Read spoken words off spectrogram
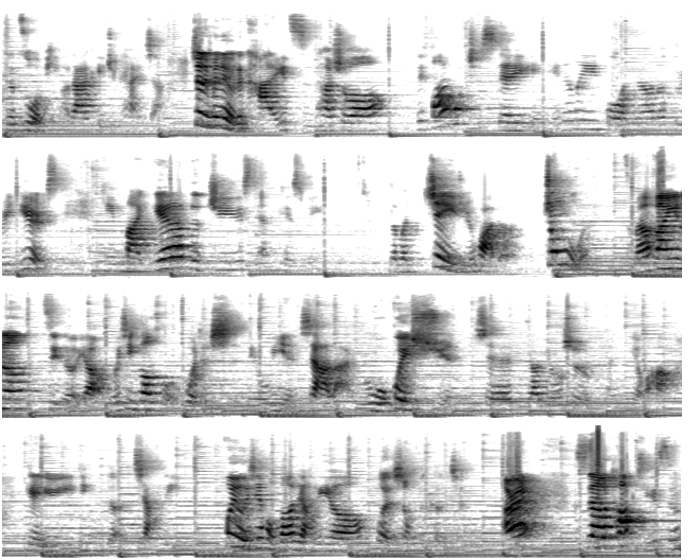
一个作品啊，大家可以去看一下。这里面呢有个台词，她说：“If I were to stay in Italy for another three years, he might get up the juice and kiss me。”那么这一句话的中文怎么样翻译呢？记得要微信告诉我，或者是留言下来。我会选一些比较优秀的朋友哈，给予一定的奖励，会有一些红包奖励哦，或者是我们的课程。All right, so talk to you soon.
